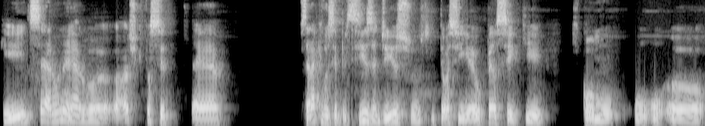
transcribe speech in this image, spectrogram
que disseram, Nero, acho que você. É, será que você precisa disso? Então, assim, eu pensei que, como um,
